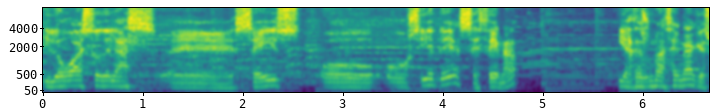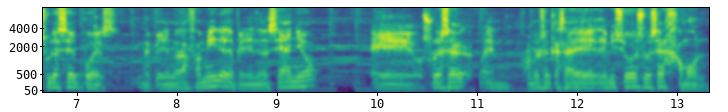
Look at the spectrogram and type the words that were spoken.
Y luego a eso de las 6 o 7 se cena. Y haces una cena que suele ser, pues, dependiendo de la familia, dependiendo de ese año, eh, suele ser, en- por lo menos en casa de, de mis suegros, suele ser jamón.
